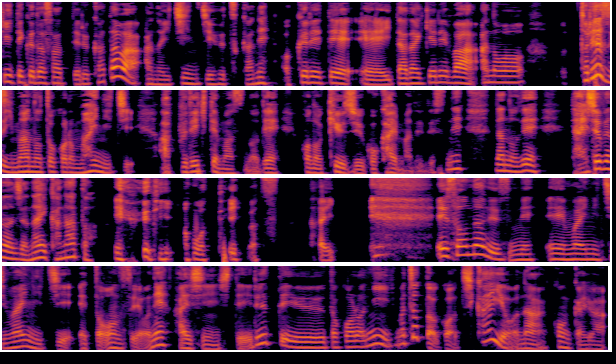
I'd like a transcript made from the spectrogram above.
聞いてくださっている方は、あの、1日2日ね、遅れて、えーいただければ、あの、とりあえず今のところ毎日アップできてますので、この95回までですね。なので、大丈夫なんじゃないかなというふうに思っています。はい。えそんなですね、えー毎日毎日、えっと、音声をね、配信しているっていうところに、まあ、ちょっとこう、近いような、今回は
